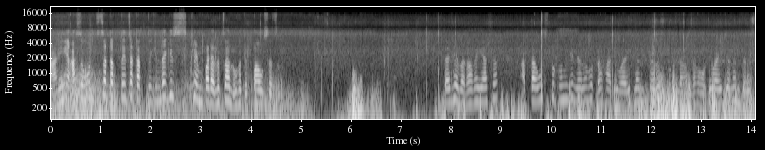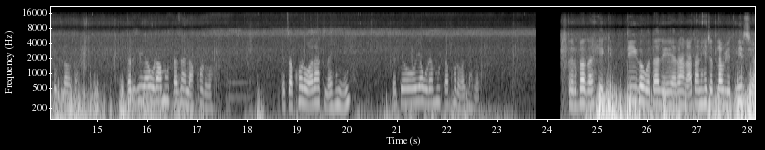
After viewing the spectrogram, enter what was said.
आणि असं ऊन चटकतंय चटकतंय की लगेच थेंब पडायला चालू होते पावसाचं. तर हे बघा काही असं आता ऊस तुटून गेलेला होता हा दिवाळी नंतरच तुटला होता. हो दिवाळीच्या नंतरच तुटला होता. तर हे एवढा मोठा झाला खोडवा. त्याचा खोडवा राखला ह्यांनी. तर तो एवढा मोठा खोडवा झाला. तर बघा हे किती गवत आले या रानात आणि ह्याच्यात लावलेत मिरच्या.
